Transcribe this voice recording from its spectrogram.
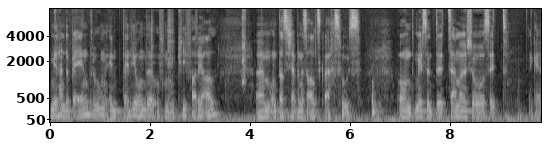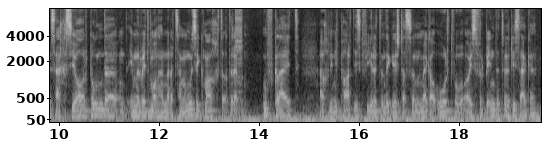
wir haben einen Bandraum im Teddy unten auf dem Kiffareal. Ähm, und das ist eben ein altes Gewächshaus. Und wir sind dort zusammen schon seit sechs Jahren gebunden und immer wieder mal haben wir zusammen Musik gemacht oder eben aufgelegt, auch kleine Partys gefeiert und irgendwie ist das so ein mega Ort, der uns verbindet, würde ich sagen.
